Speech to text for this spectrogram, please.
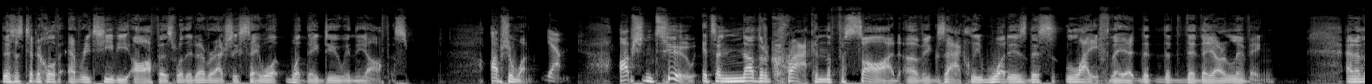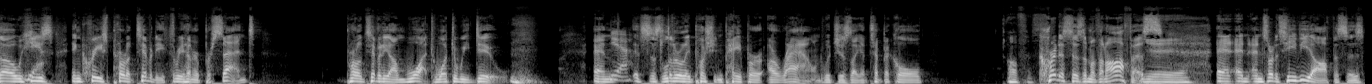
This is typical of every TV office where they never actually say what what they do in the office. Option one. Yeah. Option two, it's another crack in the facade of exactly what is this life they that, that, that they are living. And although he's increased productivity three hundred percent, productivity on what? What do we do? And Yeah. it's just literally pushing paper around, which is like a typical Office. criticism of an office Yeah, yeah. And, and and sort of TV offices,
